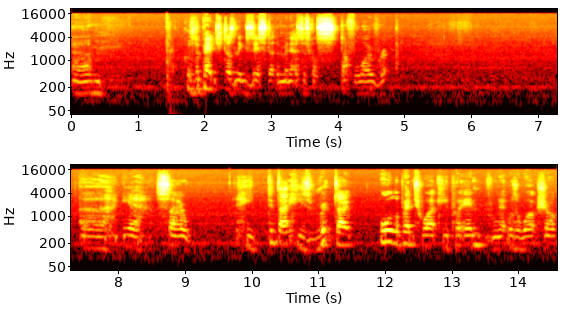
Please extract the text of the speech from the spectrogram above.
Because um, the bench doesn't exist at the minute, it's just got stuff all over it. Uh, yeah, so he did that, he's ripped out all the bench work he put in when it was a workshop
